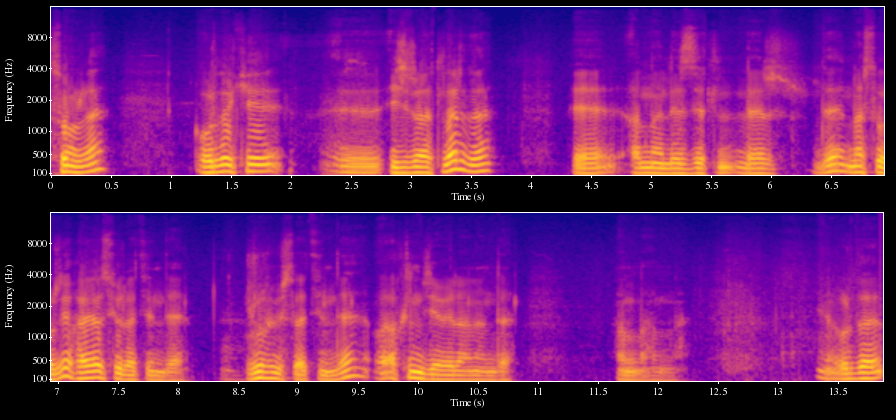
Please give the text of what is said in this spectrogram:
Sonra oradaki e, icraatlar da e, alınan lezzetler de nasıl olacak? Hayal suretinde, ruh üstatinde, o aklın cevelanında. Allah Allah. Yani orada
